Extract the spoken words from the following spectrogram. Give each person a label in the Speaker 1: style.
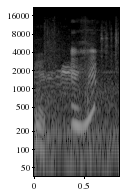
Speaker 1: Mm-hmm. mm-hmm.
